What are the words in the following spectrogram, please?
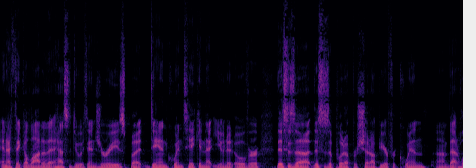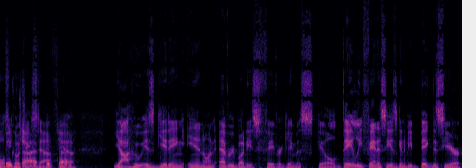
and I think a lot of that has to do with injuries. But Dan Quinn taking that unit over, this is a this is a put up or shut up year for Quinn. Um, that whole big coaching time, staff, yeah. Yahoo is getting in on everybody's favorite game of skill. Daily fantasy is going to be big this year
